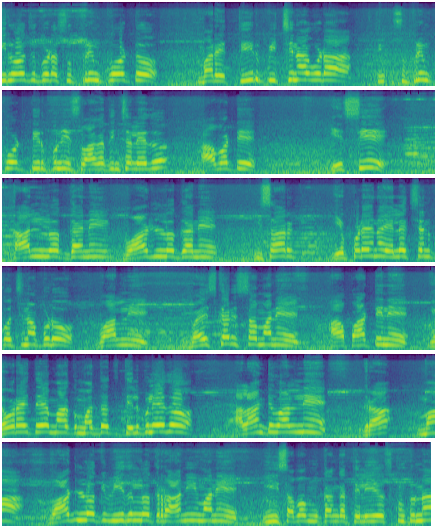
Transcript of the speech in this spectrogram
ఈరోజు కూడా సుప్రీంకోర్టు మరి తీర్పు ఇచ్చినా కూడా సుప్రీంకోర్టు తీర్పుని స్వాగతించలేదు. కాబట్టి ఎస్సీ కాలనీలోకి కానీ వార్డుల్లోకి కానీ ఈసారి ఎప్పుడైనా ఎలక్షన్కి వచ్చినప్పుడు వాళ్ళని బహిష్కరిస్తామని ఆ పార్టీని ఎవరైతే మాకు మద్దతు తెలుపలేదో అలాంటి వాళ్ళని గ్రా మా వార్డులోకి వీధుల్లోకి రానియమని ఈ సభ ముఖంగా తెలియజేసుకుంటున్నా.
